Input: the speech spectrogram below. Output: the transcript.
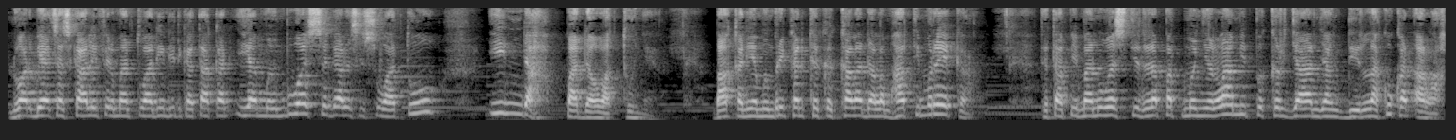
Luar biasa sekali firman Tuhan ini dikatakan ia membuat segala sesuatu indah pada waktunya. Bahkan ia memberikan kekekalan dalam hati mereka. Tetapi manusia tidak dapat menyelami pekerjaan yang dilakukan Allah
